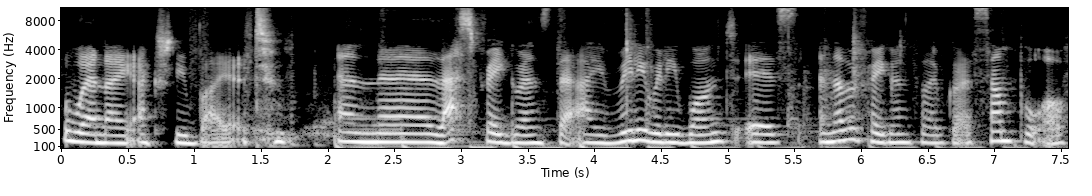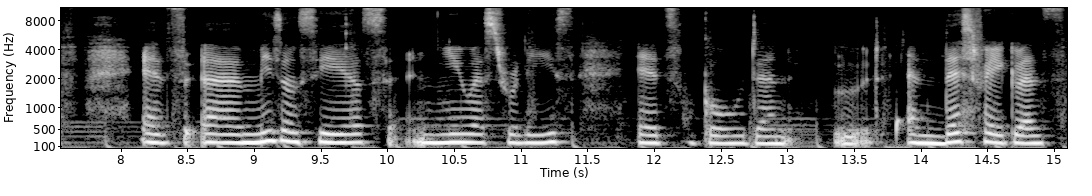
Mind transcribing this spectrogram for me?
when I actually buy it. and the last fragrance that I really, really want is another fragrance that I've got a sample of. It's uh, Mizensir's newest release it's golden oud. And this fragrance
